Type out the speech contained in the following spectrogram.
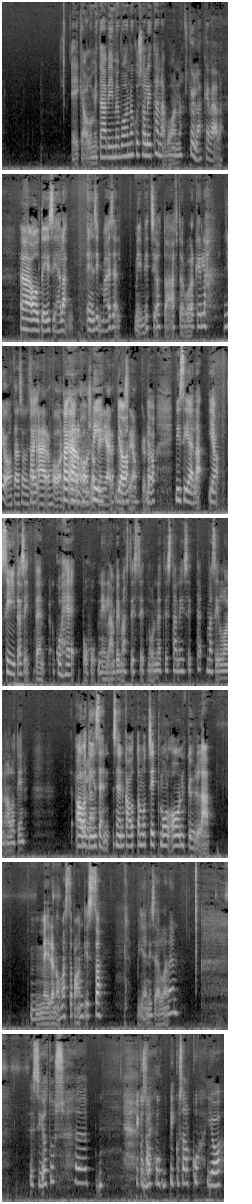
eikä ollut mitään viime vuonna, kun se oli tänä vuonna. Kyllä, keväällä. Ää, oltiin siellä ensimmäisellä Mimit sijoittaa Afterworkilla. Joo, tai se oli tai, se RH, tai RH, RH niin, joo, joo, kyllä. Joo, niin siellä, ja siitä sitten, kun he puhu niin lämpimästi siitä Nordnetista, niin sitten mä silloin aloitin, aloitin sen, sen kautta, mutta sitten mulla on kyllä meidän omassa pankissa pieni sellainen sijoitus. Pikkusalkku. Pikkusalkku, joo,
